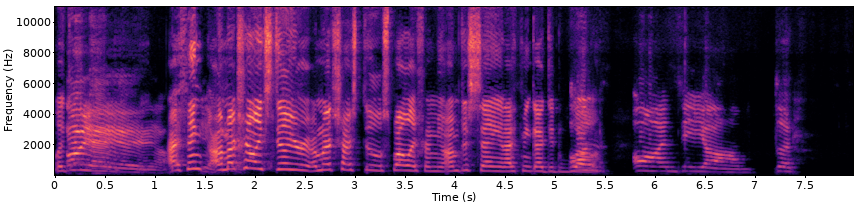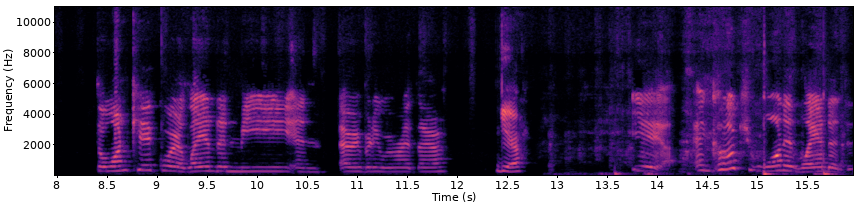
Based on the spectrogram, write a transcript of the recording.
Like Oh yeah, yeah, yeah. yeah. I think Yeah, I'm not trying to like steal your I'm not trying to steal the spotlight from you. I'm just saying I think I did well. on on the um the the one kick where Landon, me and everybody were right there. yeah. Yeah, and coach wanted Landon to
